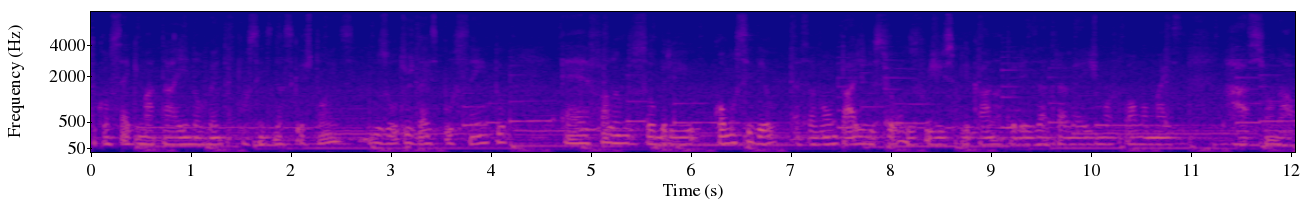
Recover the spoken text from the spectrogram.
tu consegue matar aí 90% das questões os outros 10% é falando sobre como se deu essa vontade dos filósofos de explicar a natureza através de uma forma mais racional.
